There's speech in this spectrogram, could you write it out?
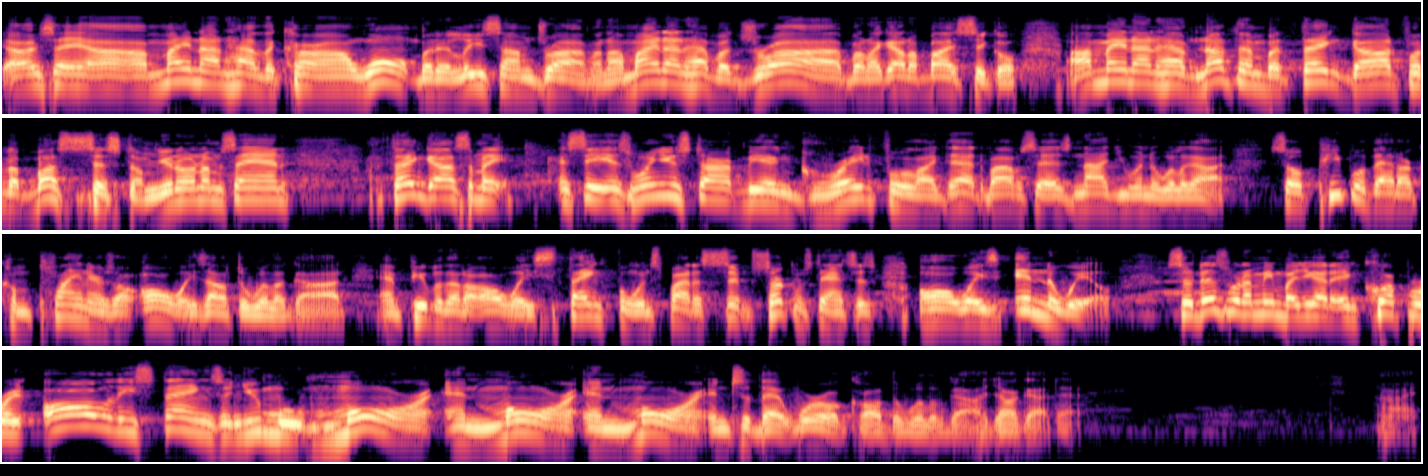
I say, I might not have the car I want, but at least I'm driving. I might not have a drive, but I got a bicycle. I may not have nothing, but thank God for the bus system. You know what I'm saying? Thank God somebody. And see, it's when you start being grateful like that, the Bible says, not you in the will of God. So people that are complainers are always out the will of God. And people that are always thankful in spite of circumstances always in the will. So that's what I mean by you got to incorporate all of these things and you move more and more and more into that world called the will of God. Y'all got that? All right.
